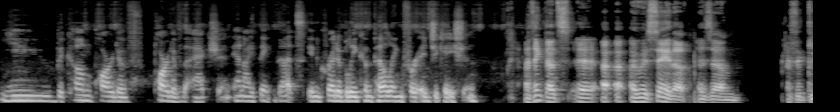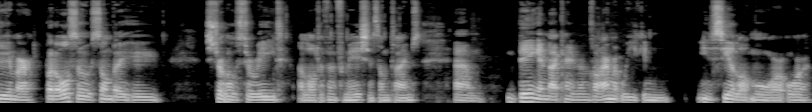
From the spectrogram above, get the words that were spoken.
you become part of part of the action and i think that's incredibly compelling for education i think that's uh, I, I, would say that as um as a gamer but also somebody who struggles to read a lot of information sometimes um being in that kind of environment where you can you see a lot more or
